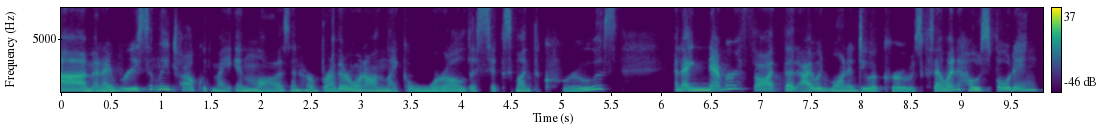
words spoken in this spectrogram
Um, and I recently talked with my in laws, and her brother went on like a world, a six month cruise. And I never thought that I would want to do a cruise because I went houseboating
